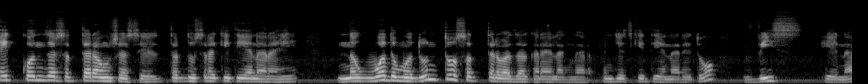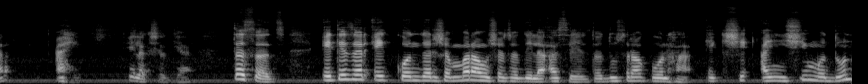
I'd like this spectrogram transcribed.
एक कोण जर सत्तर अंश असेल तर दुसरा किती येणार आहे? नव्वदमधून तो सत्तर वजा करायला लागणार म्हणजेच किती येणार आहे? तो वीस येणार आहे. हे लक्षात घ्या. तसंच येथे जर एक कोण जर शंभर अंशाचा दिला असेल तर दुसरा कोण हा एकशे ऐंशीमधून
